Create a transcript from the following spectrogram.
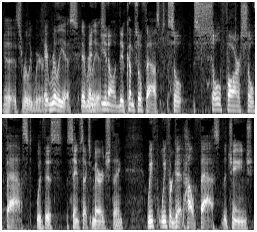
It's really weird. It really is. It really And, is. You know, they've come so fast, so so far, so fast with this same-sex marriage thing. We we forget how fast the change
